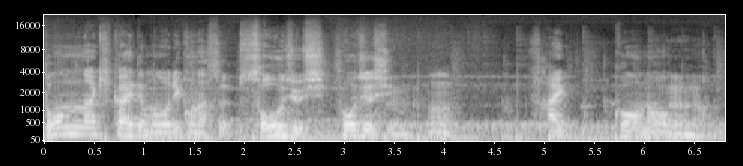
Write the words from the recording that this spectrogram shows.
どんな機械でも乗りこなす。操縦士。操縦士、ううんん。最高のうん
